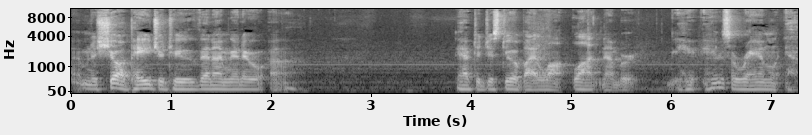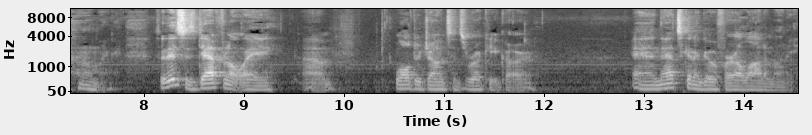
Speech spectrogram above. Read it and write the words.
I'm going to show a page or two. Then I'm going to uh, have to just do it by lot lot number. Here, here's a Ram. Oh my god! So this is definitely um, Walter Johnson's rookie card and that's going to go for a lot of money.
